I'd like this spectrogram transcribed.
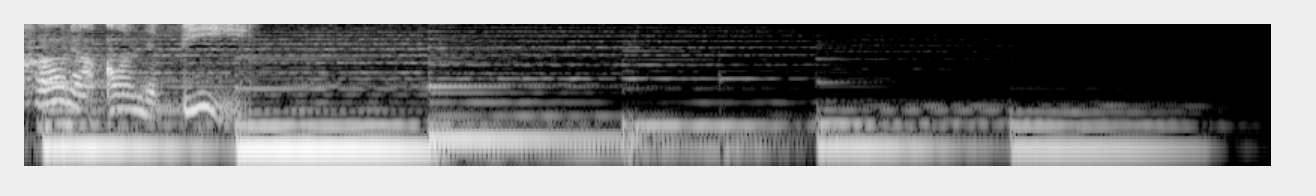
Krona on the beat.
